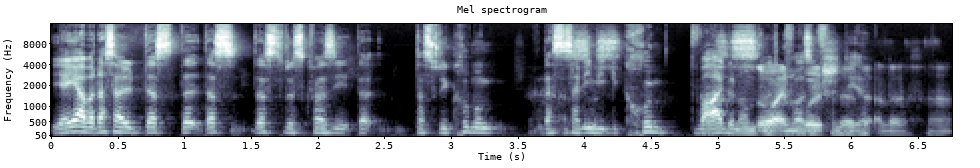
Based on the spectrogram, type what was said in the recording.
Ja, ja, aber das halt, dass, dass, dass du das quasi, da- dass du die Krümmung, dass es Das halt irgendwie ist- gekrümmt Das ist wahrgenommen so wird ein quasi Bullshit von dir. alles. Ja,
